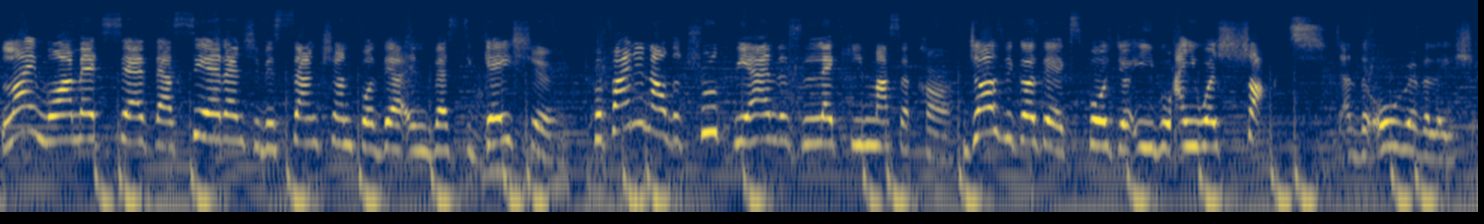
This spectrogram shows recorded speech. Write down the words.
Lai Mohammed said that CNN should be sanctioned for their investigation for finding out the truth behind this Lekki massacre just because they exposed your evil and you were shocked at the old revelation.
